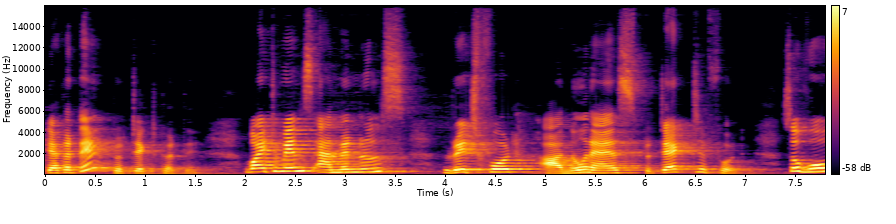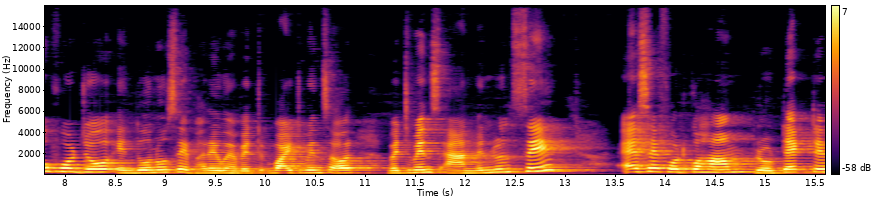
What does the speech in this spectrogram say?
क्या करते हैं? प्रोटेक्ट करते हैं। Vitamins and minerals rich food are known as protective food so वो फ़ूड जो इन दोनों से भरे हुए हैं वाइटमिन और विटामिन एंड मिनरल्स से ऐसे फ़ूड को हम प्रोटेक्टिव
